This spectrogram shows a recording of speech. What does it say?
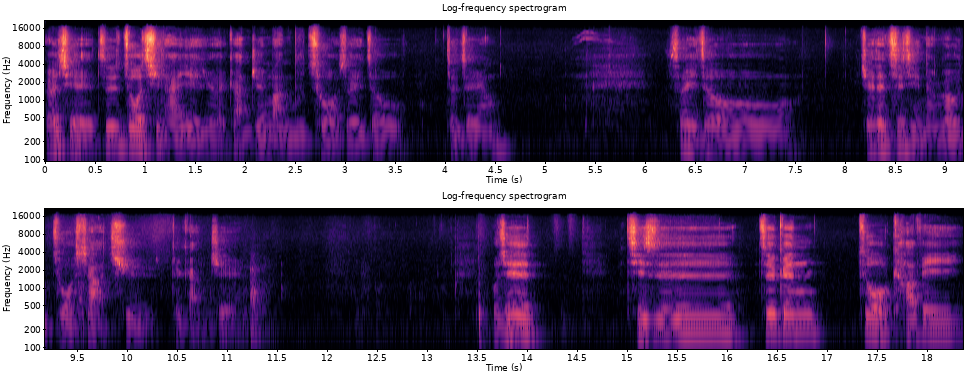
而且这做起来也感觉蛮不错，所以就就这样。所以就觉得自己能够做下去的感觉。我觉得其实这跟做咖啡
